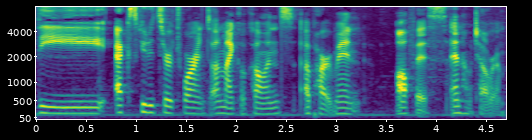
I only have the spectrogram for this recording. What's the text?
the executed search warrant on Michael Cohen's apartment, office, and hotel room.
